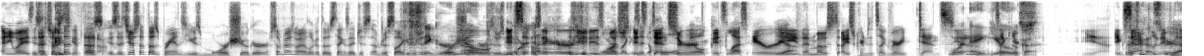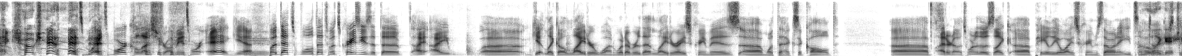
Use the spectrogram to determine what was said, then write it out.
Anyways, Is it that's what just I that those, that on. is it just that those brands use more sugar? Sometimes when I look at those things, I just I'm just like, is it just Thicker more milk. sugar? Is, there- it's is it, thicker. is it, it is more much. like is it's it denser. milk? It's less airy Yeah. than most ice creams. It's like very dense. More yeah. egg It's like yolks. Okay. Yeah, exactly. They put Yeah. egg yolk in it. it's mo- it's more cholesterol. I mean, it's more egg. Yeah. But that's well, that's what's crazy is that the I I uh, get like a lighter one, whatever that lighter ice cream is. Um, what the heck's it called? Uh, I don't know. It's one of those like uh, paleo ice creams though, and I eat sometimes. Oh, like a just to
